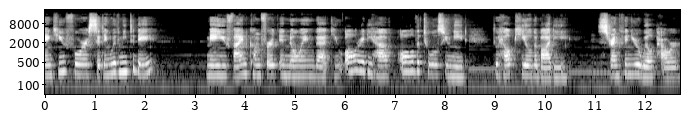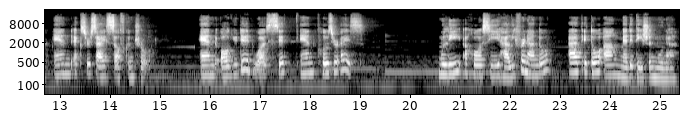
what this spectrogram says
Thank you for sitting with me today. May you find comfort in knowing that you already have all the tools you need to help heal the body, strengthen your willpower, and exercise self control. And all you did was sit and close your eyes. Muli ako si Hallie Fernando at ito ang Meditation Muna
